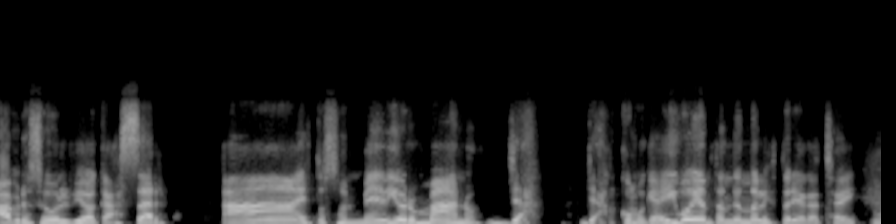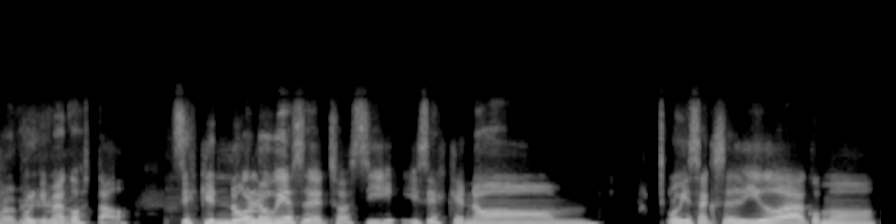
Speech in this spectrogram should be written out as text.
ah, pero se volvió a casar, ah, estos son medio hermanos, ya, ya, como que ahí voy entendiendo la historia, ¿cachai? Porque me ha costado. Si es que no lo hubiese hecho así y si es que no mm, hubiese accedido a como,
